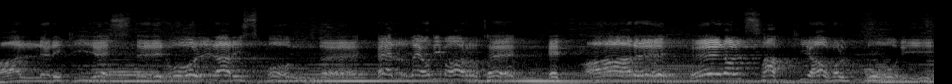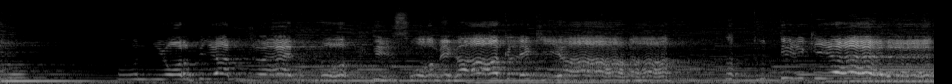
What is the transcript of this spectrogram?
Alle richieste non la risponde, è reo di morte, e pare che non sappia o non curi. Ognor piangendo, il suo megac le chiama, a tutti li chiede,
